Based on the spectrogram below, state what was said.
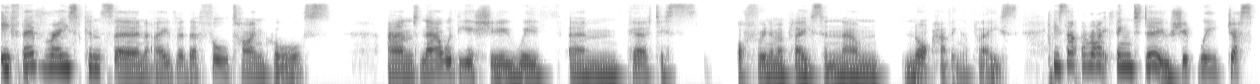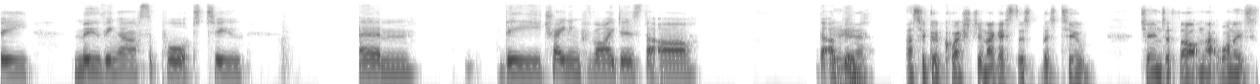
if they've raised concern over the full time course, and now with the issue with um, Curtis offering him a place and now not having a place, is that the right thing to do? Should we just be moving our support to um, the training providers that are that are yeah. good? That's a good question. I guess there's there's two chains of thought on that. One is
